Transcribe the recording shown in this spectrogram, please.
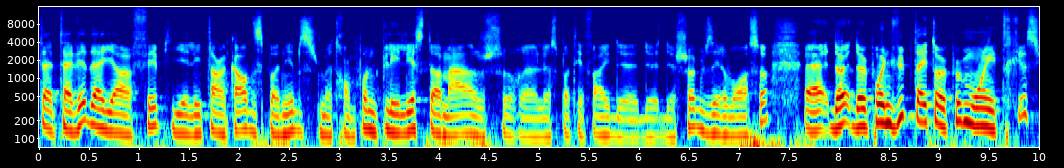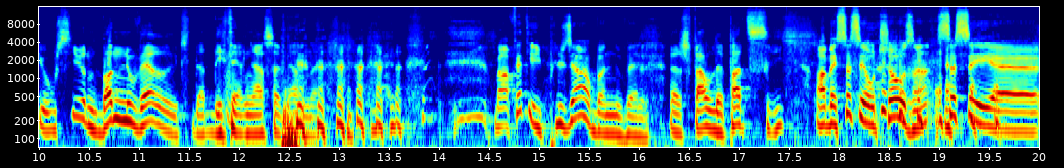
T'a- T'avais d'ailleurs fait, puis elle est encore disponible, si je me trompe pas, une playlist hommage sur euh, le Spotify de, de, de Choc. Vous irez voir ça. Euh, D'un d'un point de vue peut-être un peu moins triste, il y a aussi une bonne nouvelle qui date des dernières semaines. Ben, en fait, il y a eu plusieurs bonnes nouvelles. Euh, je parle de pâtisserie. Ah ben ça c'est autre chose hein. Ça c'est euh,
